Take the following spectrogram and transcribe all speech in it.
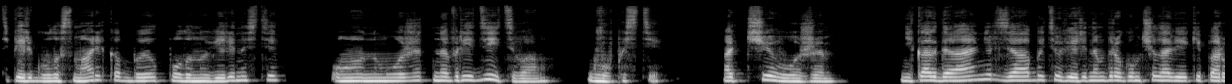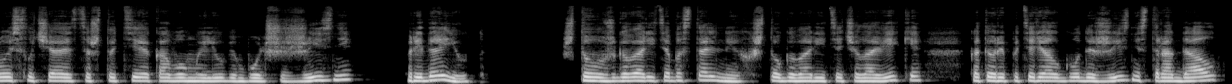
Теперь голос Марика был полон уверенности. Он может навредить вам. Глупости. От чего же? Никогда нельзя быть уверенным в другом человеке. Порой случается, что те, кого мы любим больше жизни, предают. Что уж говорить об остальных, что говорить о человеке, который потерял годы жизни, страдал,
